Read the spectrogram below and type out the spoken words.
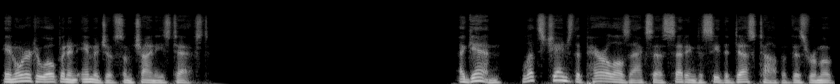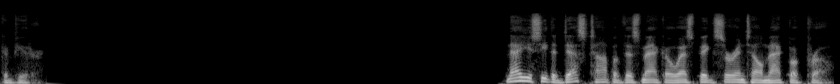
in order to open an image of some Chinese text. Again, let's change the Parallels Access setting to see the desktop of this remote computer. Now you see the desktop of this Mac OS Big Sur Intel MacBook Pro.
